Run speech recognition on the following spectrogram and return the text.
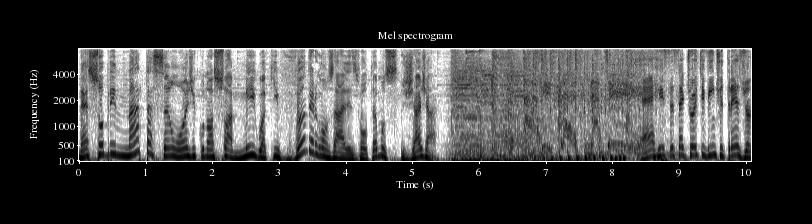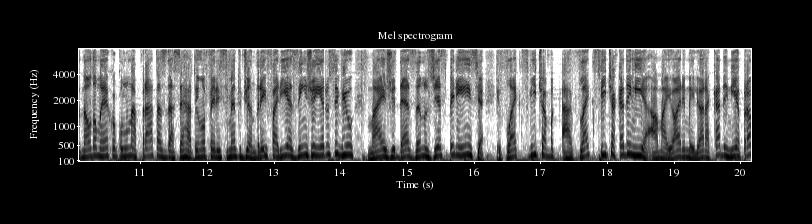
né, sobre natação hoje com o nosso amigo aqui, Vander Gonzalez. Voltamos já já. RC7823, Jornal da Manhã com a coluna Pratas da Serra tem um oferecimento de Andrei Farias, engenheiro civil, mais de 10 anos de experiência. E FlexFit, a, FlexFit Academia, a maior e melhor academia para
